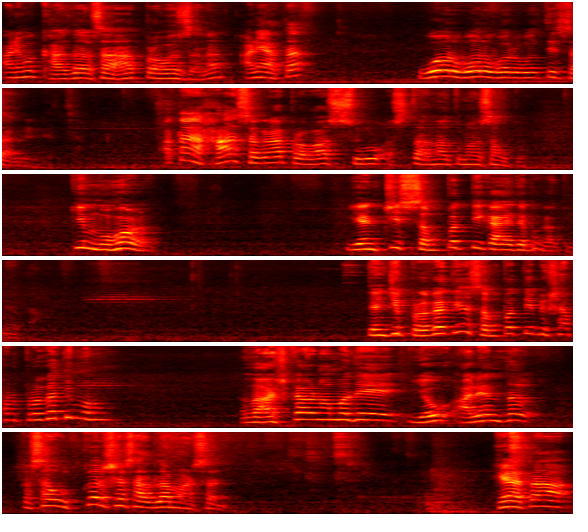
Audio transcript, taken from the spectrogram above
आणि मग खासदार असा हा प्रवास झाला आणि आता वर वर वर वर ते चाललेले आहेत. आता हा सगळा प्रवास सुरू असताना तुम्हाला सांगतो की मोहोळ यांची संपत्ती काय ते बघा तुम्ही आता. त्यांची प्रगती आहे संपत्तीपेक्षा आपण प्रगती म्हणू. राजकारणामध्ये येऊ आल्यानंतर कसा उत्कर्ष साधला माणसाने. हे आता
